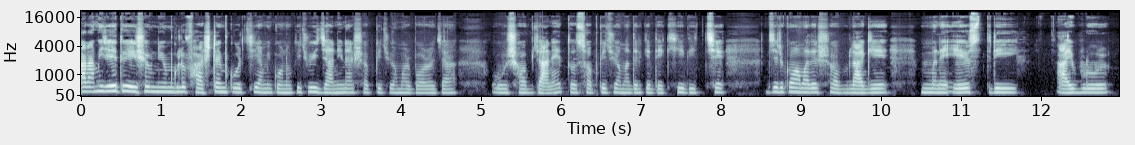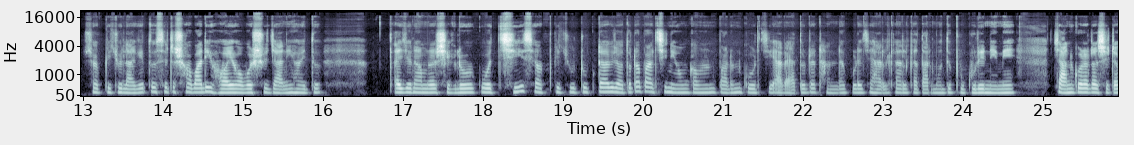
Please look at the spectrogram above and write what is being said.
আর আমি যেহেতু এইসব নিয়মগুলো ফার্স্ট টাইম করছি, আমি কোনো কিছুই জানি না সব কিছু আমার বড় যা ও সব জানে, তো সব কিছু আমাদেরকে দেখিয়ে দিচ্ছে। যেরকম আমাদের সব লাগে মানে এ স্ত্রী আইব্রো সব কিছু লাগে, তো সেটা সবারই হয়, অবশ্য জানি হয়তো। তাই জন্য আমরা সেগুলোও করছি সব কিছু টুকটাক যতটা পারছি নিয়ম নিয়মকানুন পালন করছি, আর এতটা ঠান্ডা পড়েছে হালকা হালকা, তার মধ্যে পুকুরে নেমে চান করাটা সেটা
